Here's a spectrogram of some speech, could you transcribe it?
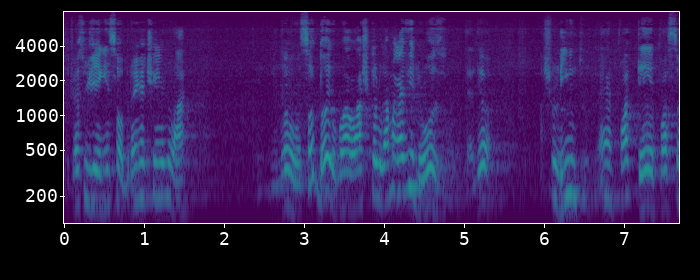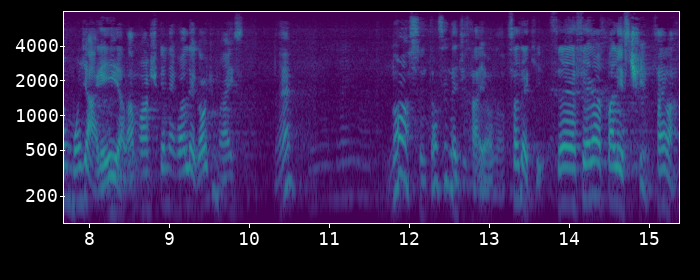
Se tivesse um dinheirinho sobrando, eu já tinha ido lá. Entendeu? Eu sou doido, eu acho que é um lugar maravilhoso. Entendeu? Acho lindo. Né? Pode ter, pode ser um monte de areia lá, mas acho que é um negócio legal demais. Né? Nossa, então você não é de Israel, não. Sai daqui. Você, é, você é palestino, sai lá.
